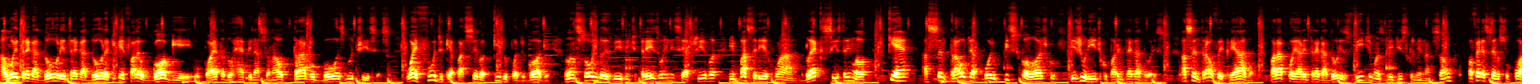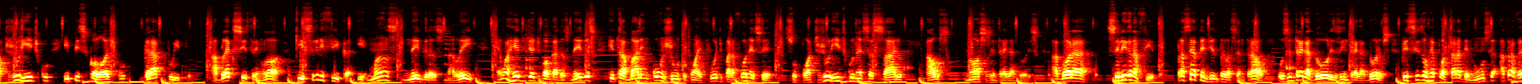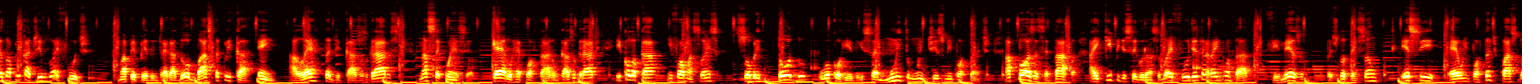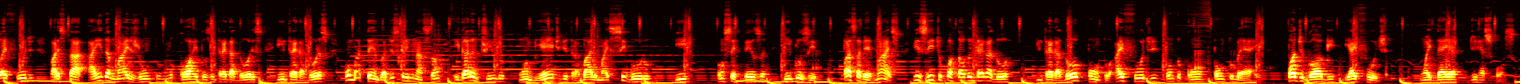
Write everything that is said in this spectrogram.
Alô, entregador, entregadora, aqui quem fala é o Gog, o poeta do rap nacional Trago Boas Notícias. O iFood, que é parceiro aqui do Podgog, lançou em 2023 uma iniciativa em parceria com a Black Sister in Law, que é a Central de Apoio Psicológico e Jurídico para Entregadores. A central foi criada para apoiar entregadores vítimas de discriminação, oferecendo suporte jurídico e psicológico gratuito. A Black Sister in Law, que significa Irmãs Negras na Lei, é uma rede de advogadas negras que trabalha em conjunto com o iFood para fornecer suporte jurídico necessário aos nossos entregadores. Agora, se liga na fita. Para ser atendido pela central, os entregadores e entregadoras precisam reportar a denúncia através do aplicativo do iFood. No app do entregador, basta clicar em Alerta de casos graves, na sequência Quero reportar um caso grave e colocar informações sobre todo o ocorrido. Isso é muito, muitíssimo importante. Após essa etapa, a equipe de segurança do iFood entrará em contato. Firmeza? Prestou atenção? Esse é um importante passo do iFood para estar ainda mais junto no corre dos entregadores e entregadoras, combatendo a discriminação e garantindo um ambiente de trabalho mais seguro e, com certeza, inclusivo. Para saber mais, visite o portal do entregador, entregador.ifood.com.br. Podgog e iFood, uma ideia de resposta.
